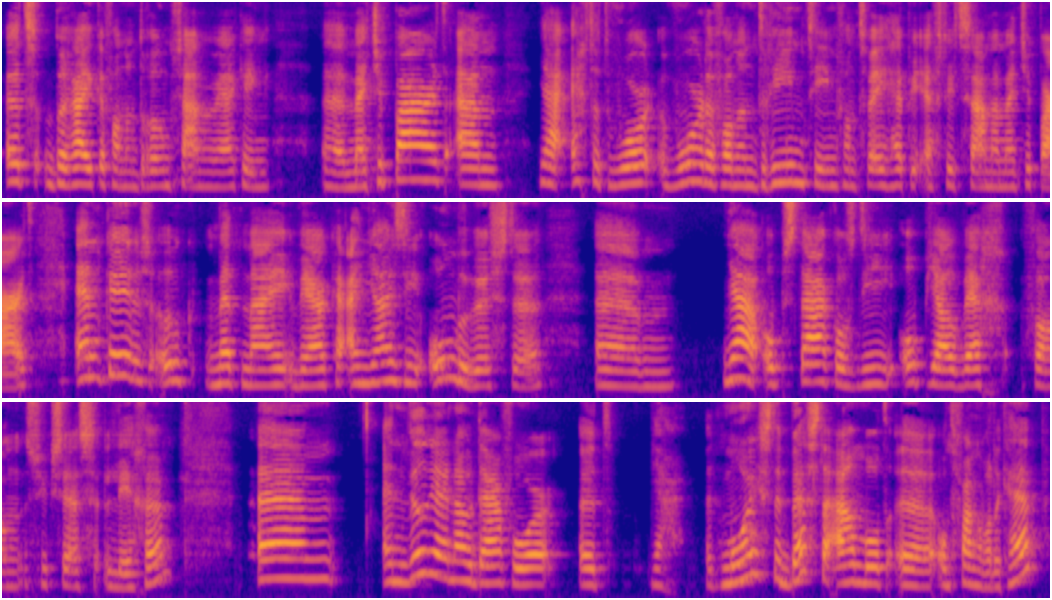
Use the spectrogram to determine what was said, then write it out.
het bereiken van een droomsamenwerking uh, met je paard, aan ja, echt het worden van een dreamteam van twee happy athletes samen met je paard. En kun je dus ook met mij werken aan juist die onbewuste um, ja, obstakels die op jouw weg van succes liggen. Ehm, en wil jij nou daarvoor het, ja, het mooiste, beste aanbod uh, ontvangen wat ik heb?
